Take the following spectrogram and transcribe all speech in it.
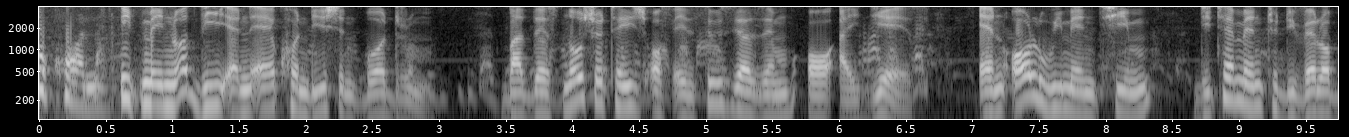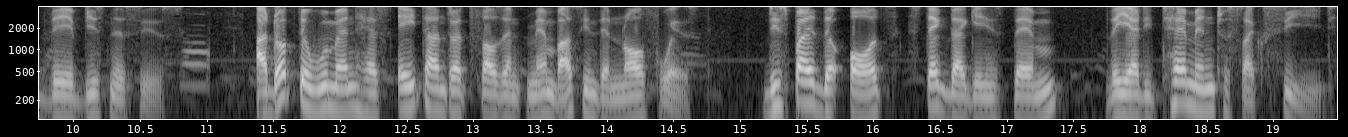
go khona It may not be an air conditioned boardroom, but there's no shortage of enthusiasm or ideas. An all women team determined to develop their businesses. Adopt a Woman has 800,000 members in the Northwest. Despite the odds stacked against them, they are determined to succeed.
